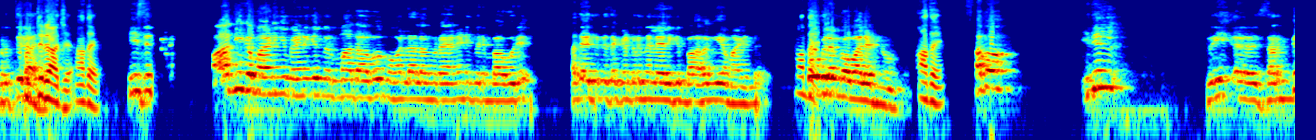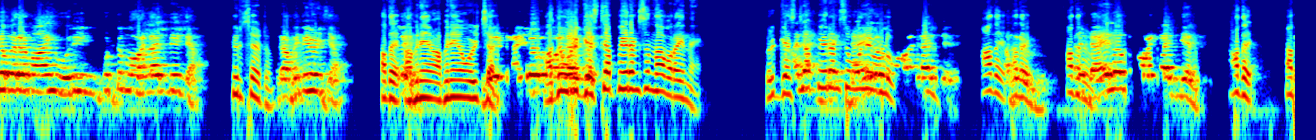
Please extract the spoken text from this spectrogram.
പൃഥ്വിരാജ്. അതെ. ഈ സിനിമ ഭാഗികമാണെങ്കിൽ വേണമെങ്കിൽ നിർമ്മാതാവ് മോഹൻലാൽ എന്ന് പറയാൻ പെരുമ്പാവൂര് അദ്ദേഹത്തിന്റെ സെക്രട്ടറി നിലയിലേക്ക് ഭാഗികമായിട്ട് ഗോകുലം ഗോപാലനുണ്ട് അതെ. അപ്പൊ ഇതിൽ സർഗപരമായി ഒരു ഇൻപുട്ട് മോഹൻലാലിന്റെ ഇല്ല തീർച്ചയായിട്ടും അഭിനയിച്ച അതെ അഭിനയം അഭിനയം ഒഴിച്ച അത് ഒരു ഗസ്റ്റ് അപ്പിയറൻസ് എന്നാ പറയുന്നേ. ഒരു ഗസ്റ്റ് അപ്പിയറൻസ് പോലെ ഉള്ളൂ. അതെ അതെ അതെ ഡയലോഗ് അതെ അതെ.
